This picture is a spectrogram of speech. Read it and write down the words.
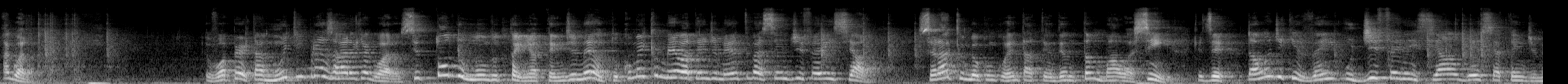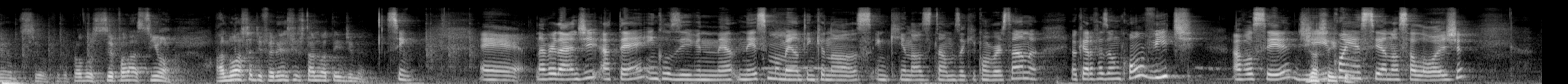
Agora, eu vou apertar muito empresário aqui agora. Se todo mundo tem atendimento, como é que o meu atendimento vai ser um diferencial? Será que o meu concorrente está atendendo tão mal assim? Quer dizer, da onde que vem o diferencial desse atendimento seu? Para você falar assim, ó, a nossa diferença está no atendimento. Sim. É, na verdade, até inclusive né, nesse momento em que, nós, em que nós estamos aqui conversando, eu quero fazer um convite a você Já de aceitei. conhecer a nossa loja,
